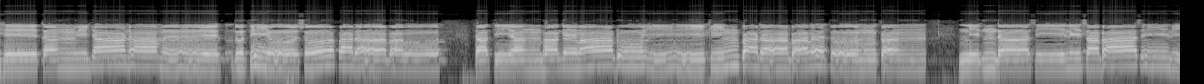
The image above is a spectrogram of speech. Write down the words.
හේතං විජානාම ဒ ුතියෝ සෝ පරභවෝ තතියං භගවා බ්‍රෝහි කිං පරභවතු මුකං නින්දාසීලි සභාසීලි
